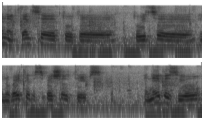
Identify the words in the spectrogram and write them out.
ENAC, thanks uh, to, the, to its uh, innovative special tips, enables you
